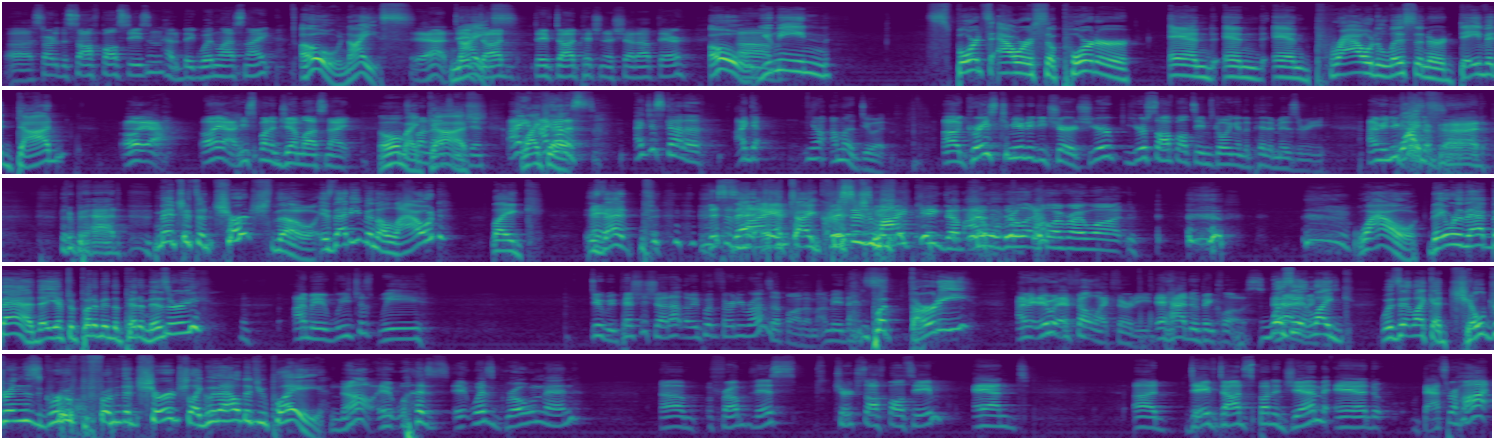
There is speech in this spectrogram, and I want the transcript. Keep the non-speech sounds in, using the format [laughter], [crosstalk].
Uh, started the softball season. Had a big win last night. Oh, nice. Yeah, Dave Nice. Dodd. Dave Dodd pitching a shutout there. Oh, Um, you mean Sports Hour supporter and and and proud listener David Dodd? Oh yeah, oh yeah. He spun a gem last night. Oh my Spun gosh. I, Like I a- gotta. s- I just gotta. I got. You know, I'm gonna do it. Uh, Grace Community Church. Your your softball team's going in the pit of misery. I mean, you guys What? are bad. [laughs] They're bad. Mitch, it's a church though. Is that even allowed? Like is Hey, that [laughs] This is that my anti-Christian? This is my kingdom. I will rule it however I want. [laughs] Wow. They were that bad that you have to put them in the pit of misery? I mean, we just we. Dude, we pitched a shutout, then we put 30 runs up on them. I mean, that's. Put 30? I mean, it, it felt like 30. It had to have been close. Was had to have it been like was it like a children's group [laughs] from the church? Like who the hell did you play? No, it was it was grown men um, from this church softball team, and uh, Dave Dodd spun a gem, and bats were hot.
